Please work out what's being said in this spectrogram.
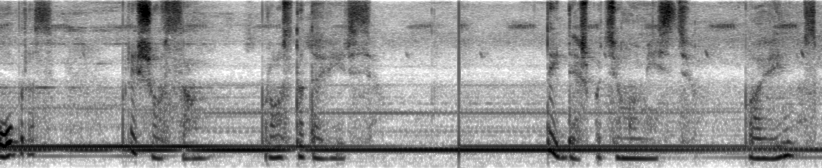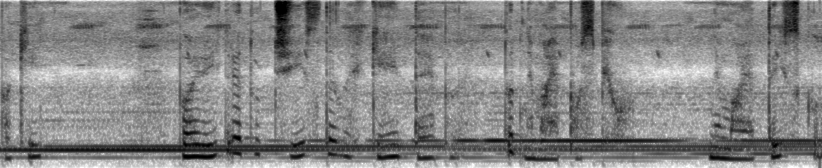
образ прийшов сам. Просто довірся. Ти йдеш по цьому місцю повільно, спокійно. Повітря тут чисте, легке і тепле. Тут немає поспіху, немає тиску.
